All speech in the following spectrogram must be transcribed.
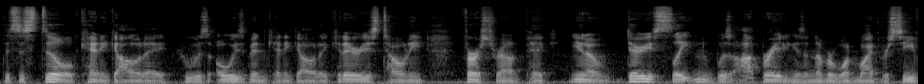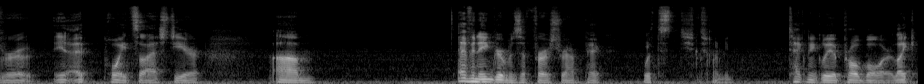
This is still Kenny Golladay, who has always been Kenny Golladay. Kadarius Toney, first round pick. You know, Darius Slayton was operating as a number one wide receiver at points last year. Um, Evan Engram was a first round pick with, I mean, technically a Pro Bowler. Like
